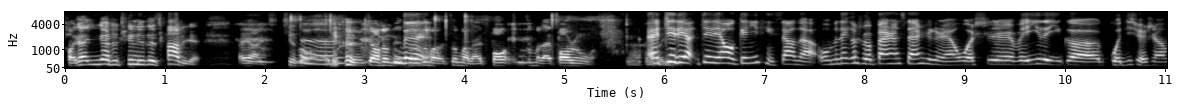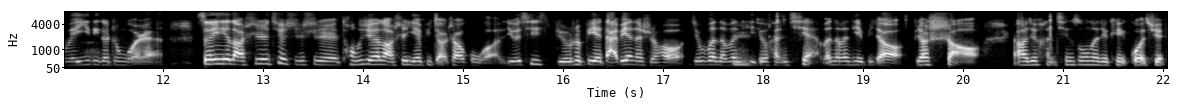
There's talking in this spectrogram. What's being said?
好像应该是听力最差的人。哎呀，气死我了！教授每次这么这么来包这么来包容我。哎，这点这点我跟你挺像的。我们那个时候班上三十个人，我是唯一的一个国际学生，唯一的一个中国人，所以老师确实是同学，老师也比较照顾我。尤其比如说毕业答辩的时候，就问的问题就很浅，问的问题比较比较少，然后就很轻松的就可以过去。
